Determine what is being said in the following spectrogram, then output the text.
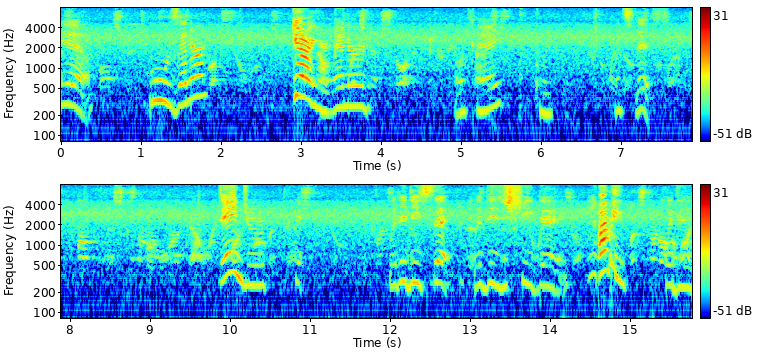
Yeah. Ooh, is Ennard? Get out here. Okay. What's this? Danger. What did he say? What did she say? I mean, what did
